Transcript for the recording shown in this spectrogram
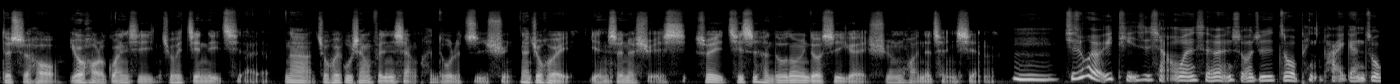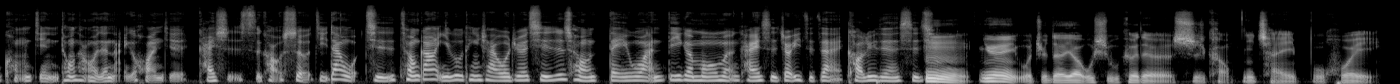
的时候，友好的关系就会建立起来了，那就会互相分享很多的资讯，那就会延伸的学习。所以其实很多东西都是一个循环的呈现了。嗯，其实我有一题是想问 Seven 说，就是做品牌跟做空间，你通常会在哪一个环节开始思考设计？但我其实从刚刚一路听下来，我觉得其实是从 Day One 第一个 moment 开始就一直在考虑这件事情。嗯，因为我觉得要无时无刻的思考，你才不会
